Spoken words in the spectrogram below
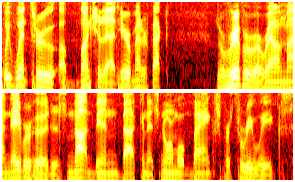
we went through a bunch of that here. Matter of fact, the river around my neighborhood has not been back in its normal banks for three weeks.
